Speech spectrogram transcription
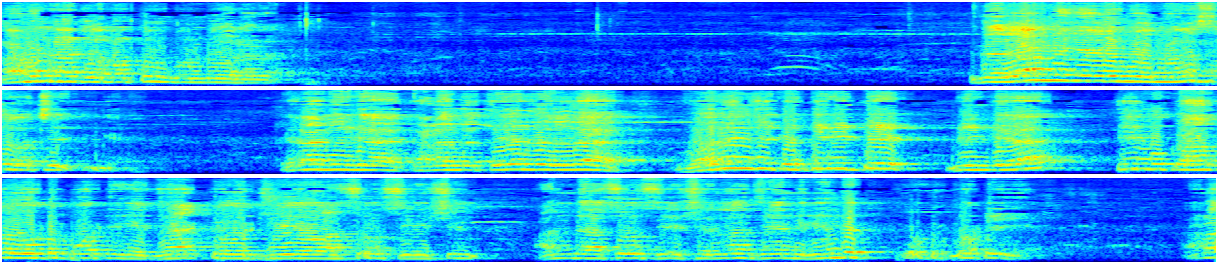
தமிழ்நாட்டில் மட்டும் கொண்டு வரல. இதெல்லாம் நீங்க உங்க மனசுல வச்சிருக்கீங்க. ஏன்னா நீங்க கடந்த தேர்தலில் வரிஞ்சு கட்டிக்கிட்டு நீங்க திமுக ஓட்டு போட்டீங்க. ஜாக்டோ ஜியோ அசோசியேஷன் அந்த அசோசியேஷன் எல்லாம் சேர்ந்து எந்த ஓட்டு போட்டீங்க? ஆனா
